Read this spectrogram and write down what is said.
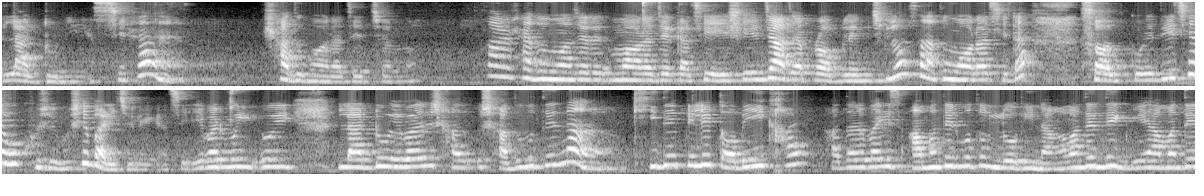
লাড্ডু নিয়ে এসছে হ্যাঁ? সাধু মহারাজের জন্য। আর সাধু মহারাজের মহারাজের কাছে এসে যা যা প্রবলেম ছিল, সাধু মহারাজ সেটা সলভ করে দিয়েছে। ও খুশি খুশি বাড়ি চলে গেছে। এবার ওই ওই লাড্ডু, এবার সাধুদের না খিদে পেলে তবেই খায়। আদারওয়াইজ আমাদের মতন লোভী না। আমাদের দেখবে, আমাদের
